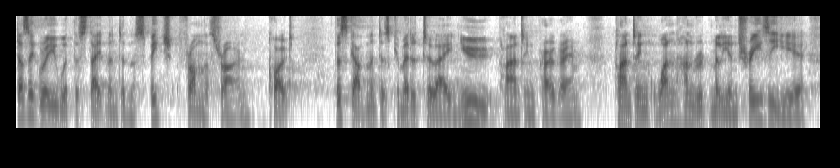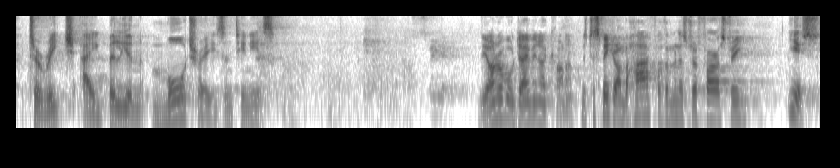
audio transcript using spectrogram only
Does agree with the statement in the speech from the throne, quote, this government is committed to a new planting program, planting 100 million trees a year to reach a billion more trees in 10 years. The Honourable Damien O'Connor. Mr Speaker, on behalf of the Minister of Forestry, yes.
